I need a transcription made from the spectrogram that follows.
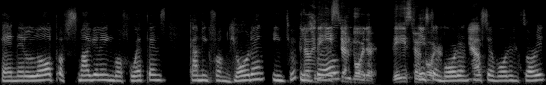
and a lot of smuggling of weapons coming from Jordan into no, Israel. the eastern border. The eastern, eastern border. border yep. Eastern border, sorry.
